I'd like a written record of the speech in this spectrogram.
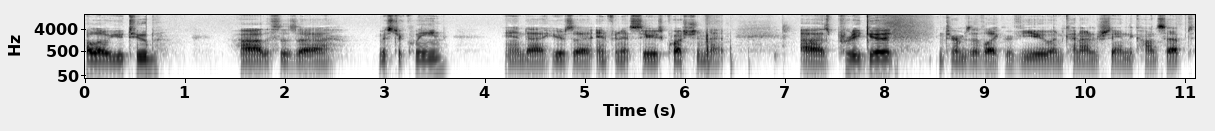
Hello YouTube, uh, this is uh, Mr. Clean, and uh, here's an infinite series question that uh, is pretty good in terms of like review and kind of understanding the concept.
